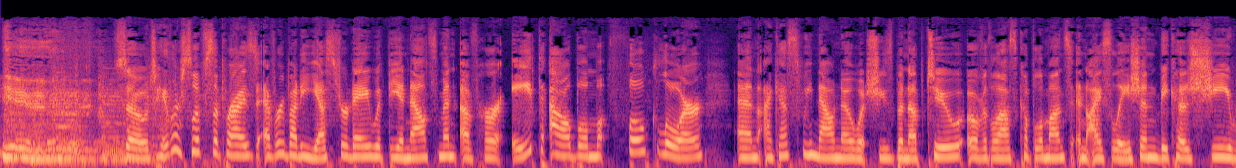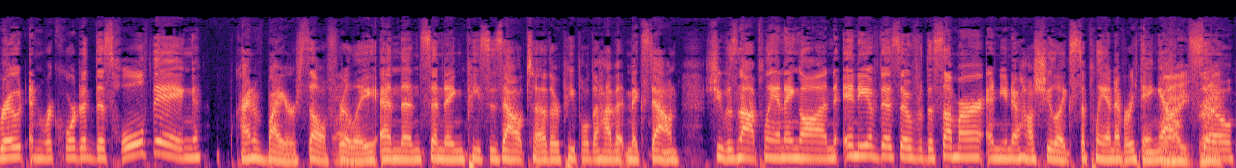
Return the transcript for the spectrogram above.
Yeah. So Taylor Swift surprised everybody yesterday with the announcement of her eighth album, Folklore. And I guess we now know what she's been up to over the last couple of months in isolation because she wrote and recorded this whole thing kind of by herself, really, and then sending pieces out to other people to have it mixed down. She was not planning on any of this over the summer, and you know how she likes to plan everything out. Right, so right.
